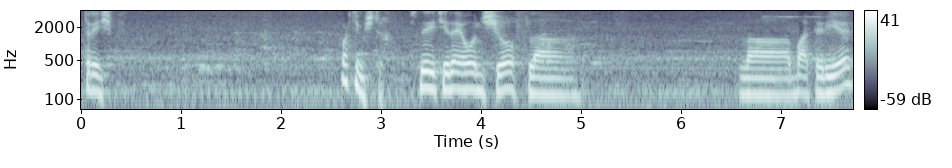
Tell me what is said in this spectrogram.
13. Foarte mișto. Și de aici îi dai on și off la, la baterie.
